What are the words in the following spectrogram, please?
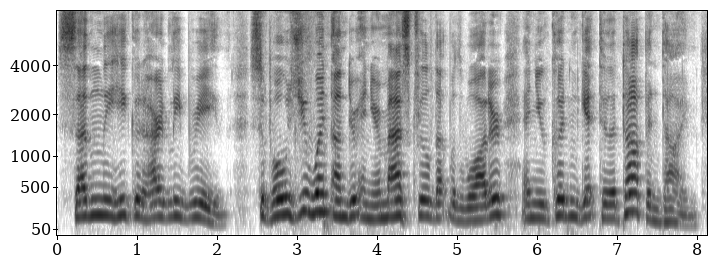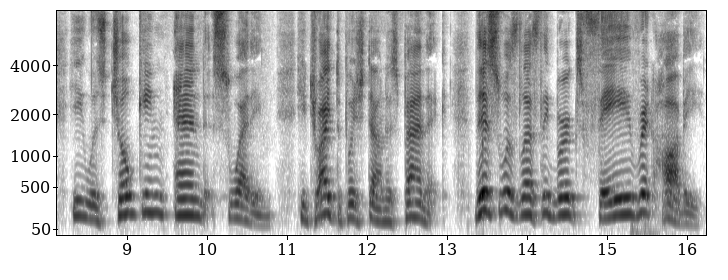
Suddenly he could hardly breathe. Suppose you went under and your mask filled up with water and you couldn't get to the top in time. He was choking and sweating. He tried to push down his panic. This was Leslie Burke's favorite hobby.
